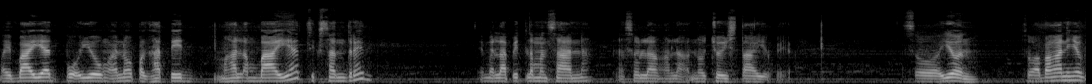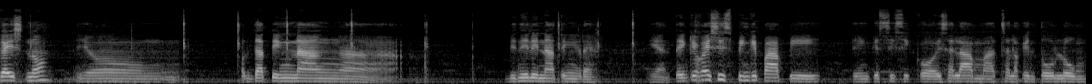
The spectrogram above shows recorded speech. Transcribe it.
May bayad po yung ano paghatid. Mahal ang bayad, 600. Eh malapit naman sana. Kaso lang, ala, no choice tayo. Kaya. So, yun. So, abangan niyo guys, no? Yung pagdating ng ah, binili nating ref. Ayan. Thank you kay Sis Pinky Papi. Thank you Sisi Koy. Salamat sa laking tulong.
